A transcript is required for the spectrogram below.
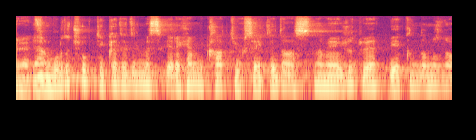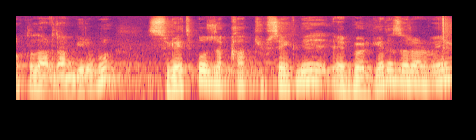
Evet. yani burada çok dikkat edilmesi gereken bir kat yüksekliği de aslında mevcut ve hep yakındığımız noktalardan biri bu. Silüeti bozacak kat yüksekliği e, bölgeye de zarar verir.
